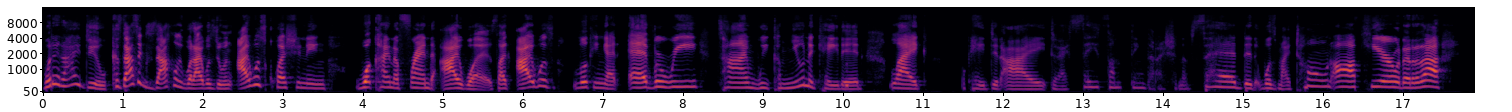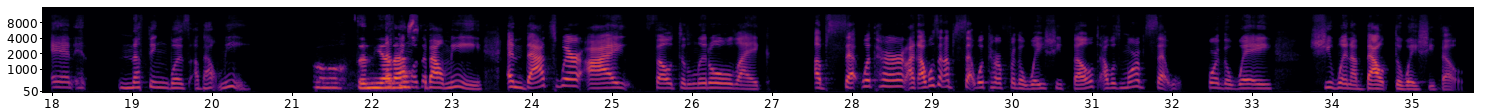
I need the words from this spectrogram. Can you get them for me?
what did i do cuz that's exactly what i was doing i was questioning what kind of friend I was. Like I was looking at every time we communicated like okay, did I did I say something that I shouldn't have said? Did it was my tone off here? Da, da, da and it nothing was about me. Oh, then yeah, nothing that's... was about me, and that's where I felt a little like upset with her. Like I wasn't upset with her for the way she felt. I was more upset for the way she went about the way she felt.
